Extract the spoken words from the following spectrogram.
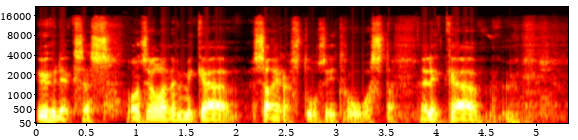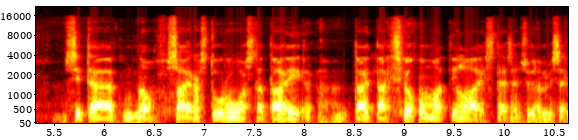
yhdeksäs on sellainen, mikä sairastuu siitä ruuasta. Eli sitä, no, sairastuu ruoasta tai, tai, tai se oma tila estää sen syömisen.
